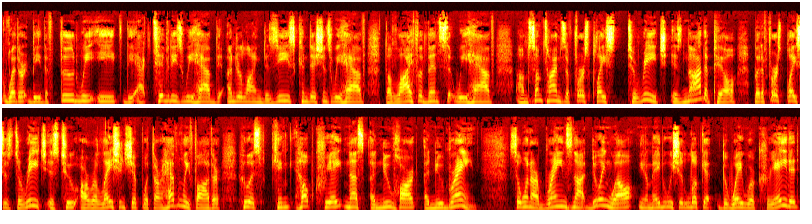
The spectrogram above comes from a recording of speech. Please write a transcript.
whether it be the food we eat, the activities we have, the underlying disease conditions we have, the life events that we have. Um, sometimes the first place to reach is not a pill, but the first places to reach is to our relationship with our Heavenly Father, who is, can help create in us a new heart, a new brain. So when our brain's not doing well, you know, maybe we should look at the way we're created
